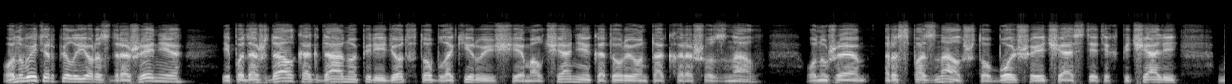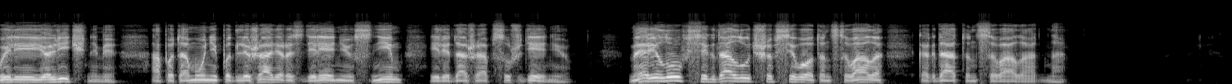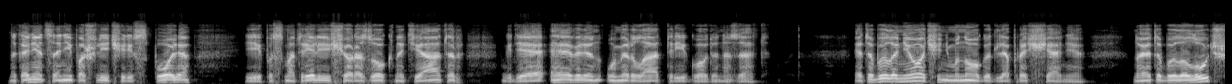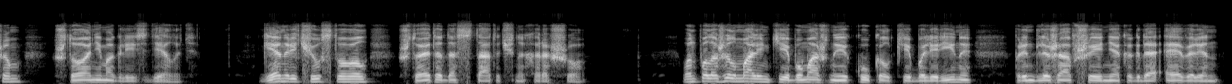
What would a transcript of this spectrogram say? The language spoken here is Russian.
он вытерпел ее раздражение и подождал, когда оно перейдет в то блокирующее молчание, которое он так хорошо знал. Он уже распознал, что большая часть этих печалей были ее личными, а потому не подлежали разделению с ним или даже обсуждению. Мэри Лу всегда лучше всего танцевала, когда танцевала одна. Наконец они пошли через поле и посмотрели еще разок на театр, где Эвелин умерла три года назад. Это было не очень много для прощания, но это было лучшим, что они могли сделать. Генри чувствовал, что это достаточно хорошо. Он положил маленькие бумажные куколки-балерины принадлежавшие некогда Эвелин,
